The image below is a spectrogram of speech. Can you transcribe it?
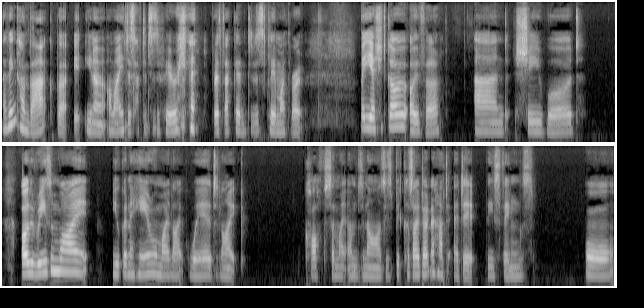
I think I'm back, but it, you know, I might just have to disappear again for a second to just clear my throat. But yeah, she'd go over and she would. Oh, the reason why you're going to hear all my like weird like coughs and my ums and ahs is because I don't know how to edit these things or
